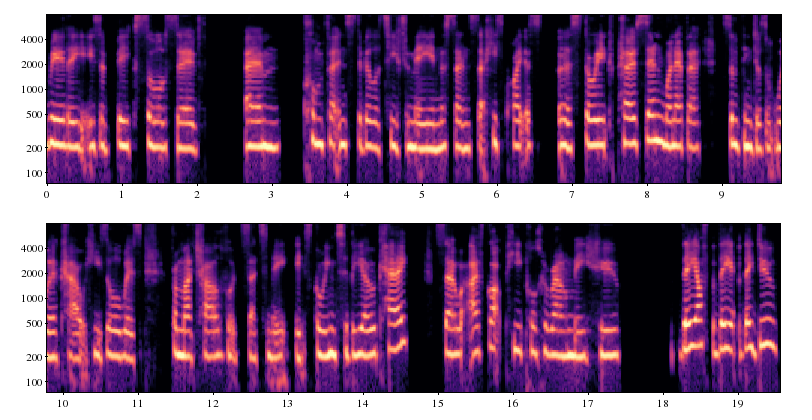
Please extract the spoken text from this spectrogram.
really is a big source of um, comfort and stability for me in the sense that he's quite a, a stoic person. Whenever something doesn't work out, he's always, from my childhood, said to me, It's going to be okay. So I've got people around me who they offer they they do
